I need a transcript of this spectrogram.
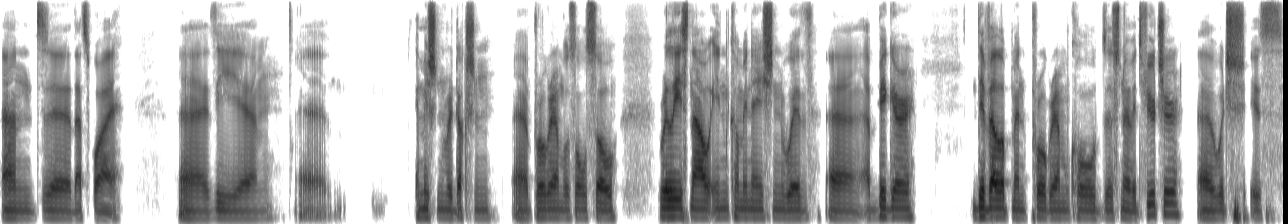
and uh, that's why the um, uh, emission reduction uh, program was also released now in combination with a bigger development program called the Snøhvit Future, which is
